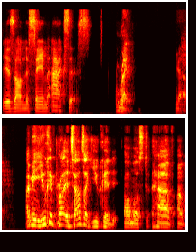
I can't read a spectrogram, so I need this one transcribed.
is on the same axis. Right. Yeah. I mean, you could probably, it sounds like you could almost have a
